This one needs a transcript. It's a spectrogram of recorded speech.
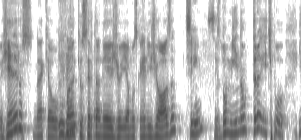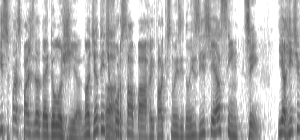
gêneros, né? Que é o funk, o sertanejo e a música religiosa. Sim. Eles dominam. E, tipo, isso faz parte da, da ideologia. Não adianta a gente Ah. forçar a barra e falar que isso não existe. Não existe, é assim. Sim. E a gente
